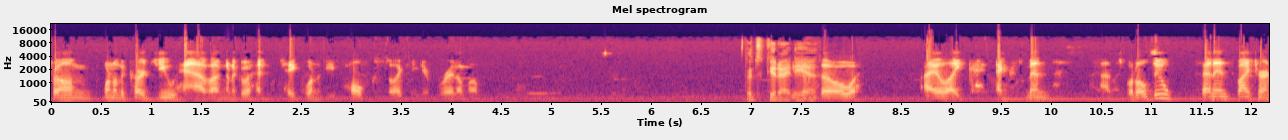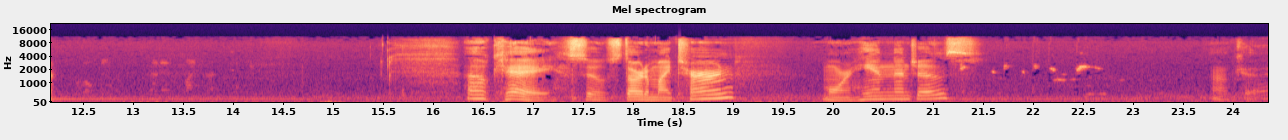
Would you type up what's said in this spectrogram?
from one of the cards you have, I'm going to go ahead and take one of these Hulks so I can get rid of them. That's a good Even idea. though I like X Men, that's what I'll do. That ends my turn. Okay, so start of my turn. More hand ninjas. Okay.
